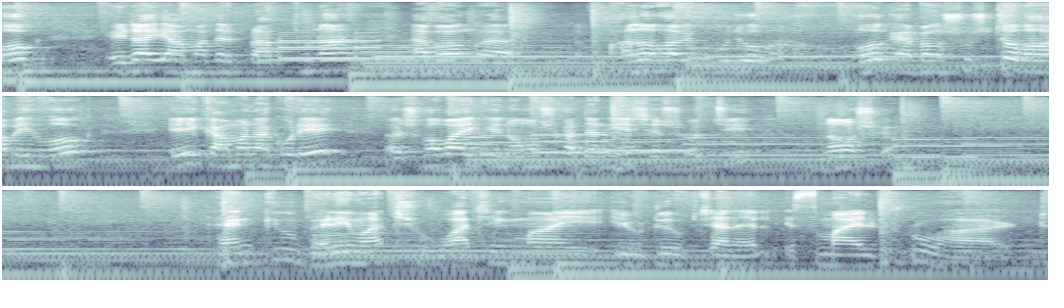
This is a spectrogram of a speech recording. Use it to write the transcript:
হোক, এটাই আমাদের প্রার্থনা এবং ভালোভাবে পুজো হোক এবং সুষ্ঠুভাবে হোক, এই কামনা করে সবাইকে নমস্কার জানিয়ে শেষ করছি। নমস্কার। Thank you very much watching my YouTube channel smile True Heart.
